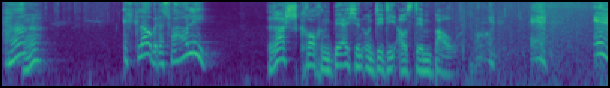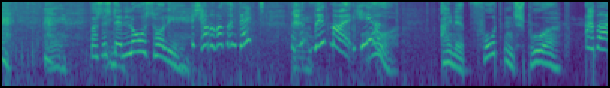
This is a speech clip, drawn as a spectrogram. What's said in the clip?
her! Ich glaube, das war Holly. Rasch krochen Bärchen und Didi aus dem Bau. Was ist denn los, Holly? Ich habe was entdeckt. Seht mal, hier. Oh, eine Pfotenspur. Aber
